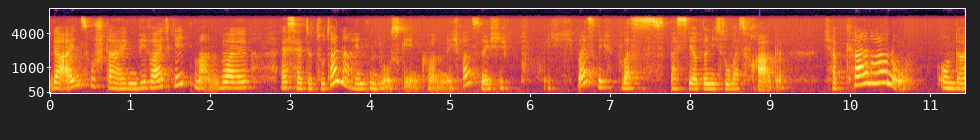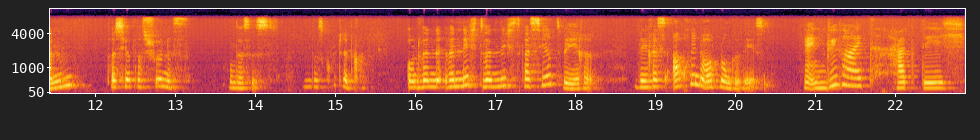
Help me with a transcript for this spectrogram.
da einzusteigen. Wie weit geht man? Weil es hätte total nach hinten losgehen können. Ich weiß nicht. Ich, ich weiß nicht, was passiert, wenn ich sowas frage. Ich habe keine Ahnung. Und dann passiert was Schönes. Und das ist das Gute dran. Und wenn, wenn, nicht, wenn nichts passiert wäre, wäre es auch in Ordnung gewesen. Ja, inwieweit hat dich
